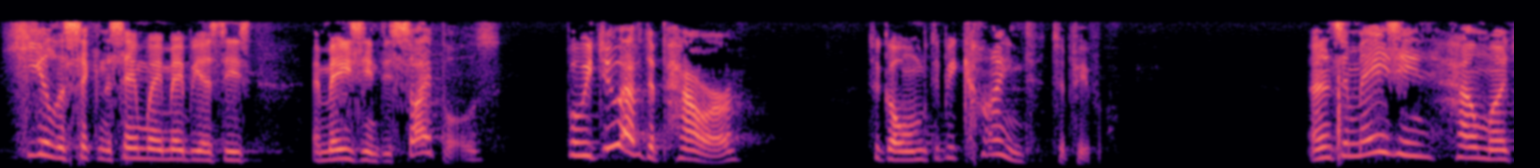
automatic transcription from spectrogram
heal the sick in the same way, maybe, as these amazing disciples, but we do have the power to go and to be kind to people. And it's amazing how much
